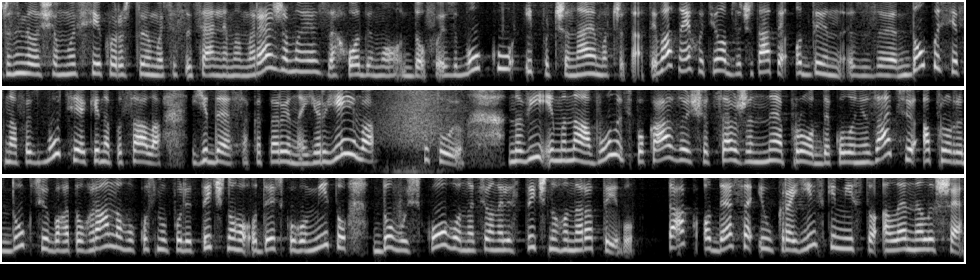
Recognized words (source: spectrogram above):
зрозуміли, що ми всі користуємося соціальними мережами, заходимо до Фейсбуку і починаємо читати. І, власне, я хотіла б зачитати один з дописів на Фейсбуці, який написала Єдеса Катерина Єрєєва. Цитую: нові імена вулиць показують, що це вже не про деколонізацію, а про редукцію багатогранного космополітичного одеського міту до вузького націоналістичного наративу. Так, Одеса і українське місто, але не лише.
